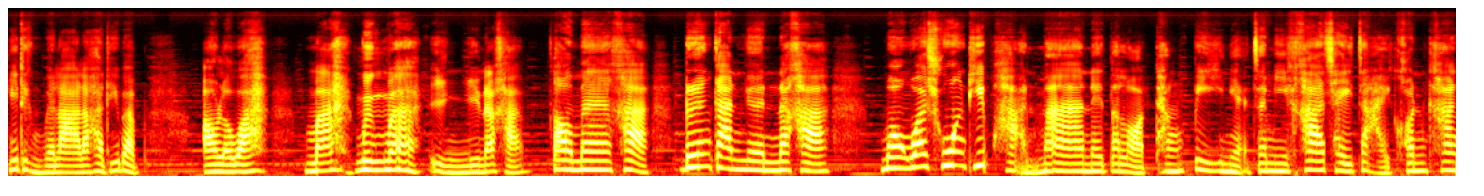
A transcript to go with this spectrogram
นี่ถึงเวลาแล้วค่ะที่แบบเอาละวะมา มึงมาอย่างนี้นะคะ ต่อมาค่ะ เรื่องการเงินนะคะมองว่าช่วงที่ผ่านมาในตลอดทั้งปีเนี่ยจะมีค่าใช้จ่ายค่อนข้าง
